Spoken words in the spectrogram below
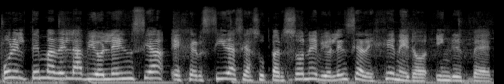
por el tema de la violencia ejercida hacia su persona y violencia de género, Ingrid Beck.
